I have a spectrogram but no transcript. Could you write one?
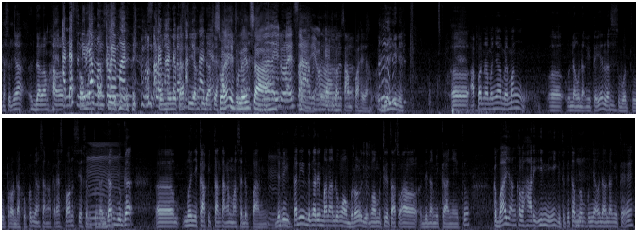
maksudnya dalam hal Anda sendiri yang mengklaim Anda- mengklaim Anda komunikasi yang tidak ya. sehat. Soalnya gitu. influenza. Eh, influenza. Iya, betul. oke. Kayak tukang sampah ya. Jadi gini, eh, apa namanya, memang eh, undang-undang ITE ini adalah suatu produk hukum yang sangat responsif sebetulnya dan juga eh, menyikapi tantangan masa depan. Jadi tadi dengerin Mbak Nando ngobrol, gitu, ngomong cerita soal dinamikanya itu, kebayang kalau hari ini gitu kita belum punya undang-undang ITE,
